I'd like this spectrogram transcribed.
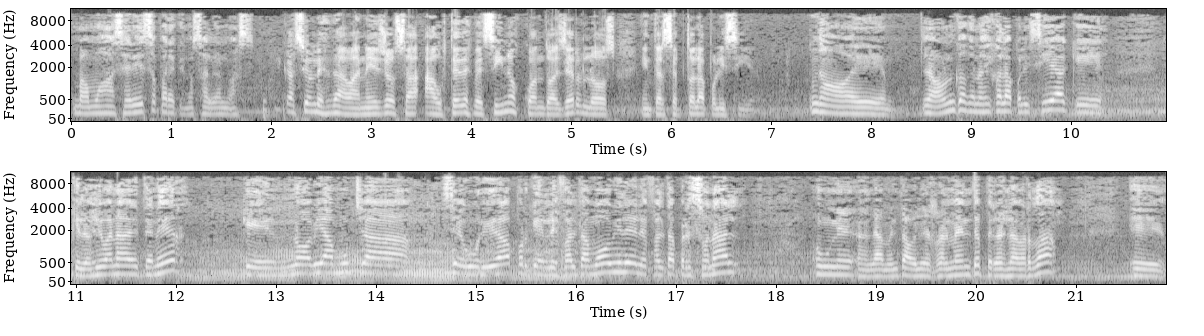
Vamos a hacer eso para que no salgan más. ¿Qué explicación les daban ellos a, a ustedes vecinos cuando ayer los interceptó la policía? No, eh, lo único que nos dijo la policía que, que los iban a detener, que no había mucha seguridad porque les falta móviles, les falta personal, un, eh, lamentable realmente, pero es la verdad. Eh,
